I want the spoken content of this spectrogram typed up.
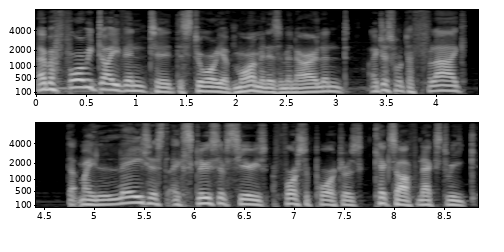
Now, before we dive into the story of Mormonism in Ireland, I just want to flag that my latest exclusive series for supporters kicks off next week.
